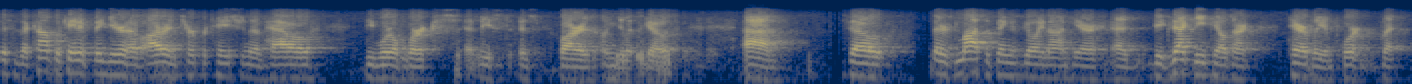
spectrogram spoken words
this is a complicated figure of our interpretation of how the world works, at least as far as ungulates goes. Um, So there's lots of things going on here, and the exact details aren't terribly important, but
